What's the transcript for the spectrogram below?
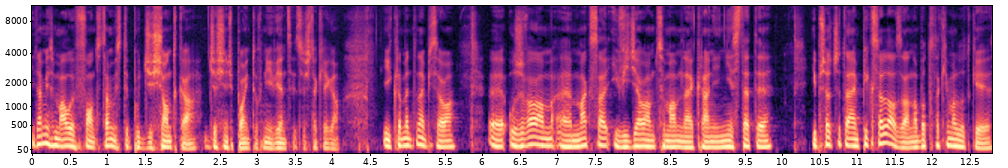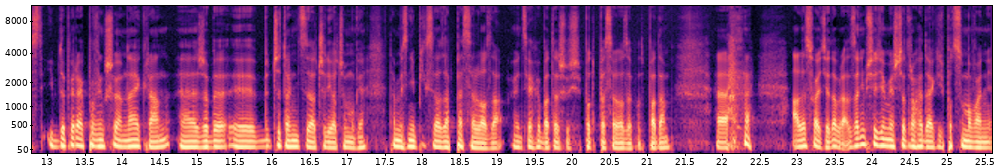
i tam jest mały font, tam jest typu dziesiątka, 10 pointów mniej więcej, coś takiego. I Klementyna pisała, e, używałam e, maksa i widziałam, co mam na ekranie, niestety i przeczytałem Pixeloza, no bo to takie malutkie jest. I dopiero jak powiększyłem na ekran, e, żeby e, czytelnicy zobaczyli, o czym mówię, tam jest nie Pixeloza, Peseloza, więc ja chyba też już pod Peselozę podpadam. E, ale słuchajcie, dobra, zanim przejdziemy jeszcze trochę do jakichś podsumowań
